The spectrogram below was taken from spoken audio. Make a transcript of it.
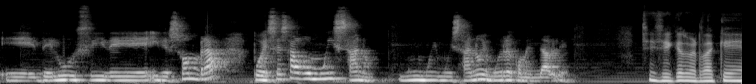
eh, de luz y de, y de sombra, pues es algo muy sano, muy, muy, muy sano y muy recomendable. Sí, sí, que es verdad que,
